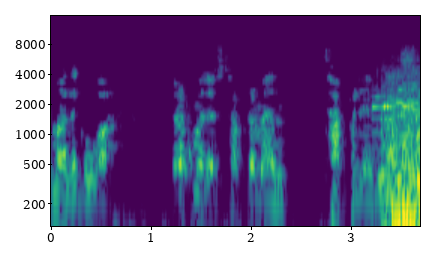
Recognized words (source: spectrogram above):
kommer aldrig gå. Men de kommer lösa tappra män. Tappra Legolas.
